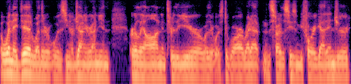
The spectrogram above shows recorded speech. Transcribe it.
but when they did, whether it was you know Johnny Runyan early on and through the year, or whether it was Deguara right at the start of the season before he got injured,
